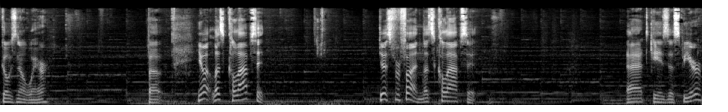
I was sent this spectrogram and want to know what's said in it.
Goes nowhere. But, you know what, let's collapse it. Just for fun, let's collapse it. That is a spear.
